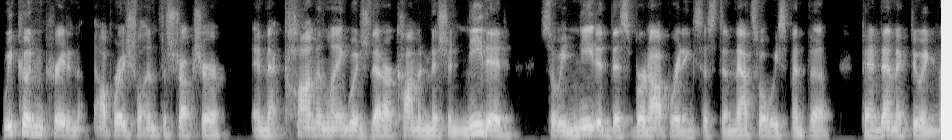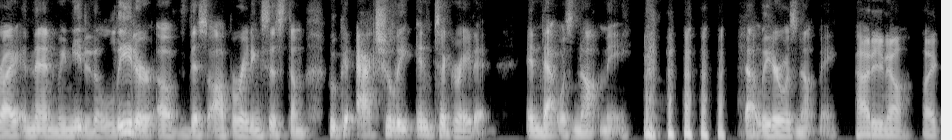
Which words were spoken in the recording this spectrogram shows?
we couldn't create an operational infrastructure and that common language that our common mission needed. So we needed this burn operating system. That's what we spent the pandemic doing, right? And then we needed a leader of this operating system who could actually integrate it. And that was not me. that leader was not me. How do you know? Like,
